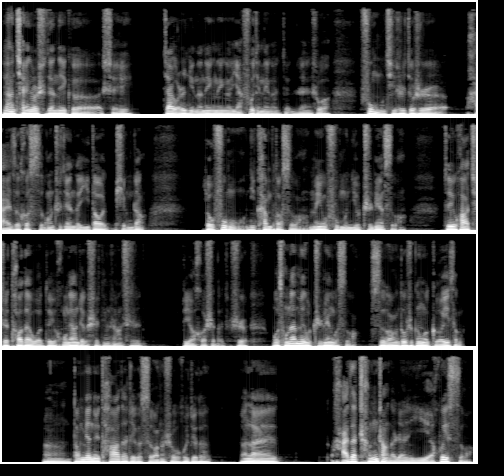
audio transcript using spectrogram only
你像前一段时间那个谁《家有儿女》的那个那个演父亲那个人说，父母其实就是孩子和死亡之间的一道屏障。有父母，你看不到死亡；没有父母，你就直面死亡。这句话其实套在我对洪亮这个事情上是比较合适的，就是我从来没有直面过死亡，死亡都是跟我隔一层。嗯，当面对他的这个死亡的时候，会觉得原来还在成长的人也会死亡，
